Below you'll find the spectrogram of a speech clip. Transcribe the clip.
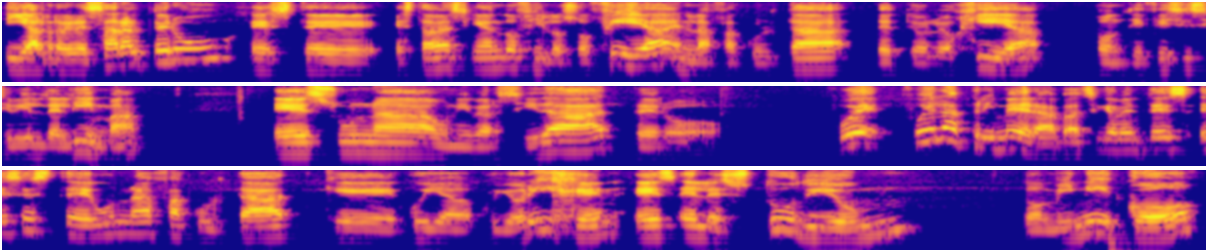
y al regresar al Perú, este, estaba enseñando filosofía en la Facultad de Teología Pontificia Civil de Lima. Es una universidad, pero fue, la primera, básicamente es, este, una facultad que, cuyo origen es el Studium Dominico.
